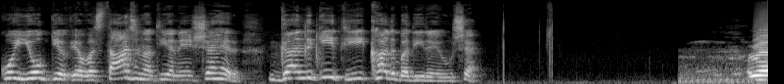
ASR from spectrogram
કોઈ યોગ્ય વ્યવસ્થા જ નથી અને શહેર ગંદકીથી ખદબદી રહ્યું છે. હવે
